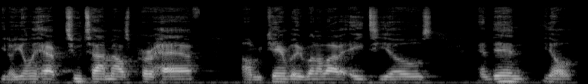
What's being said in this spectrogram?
you know, you only have two timeouts per half. Um, you can't really run a lot of ATOs. And then, you know,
